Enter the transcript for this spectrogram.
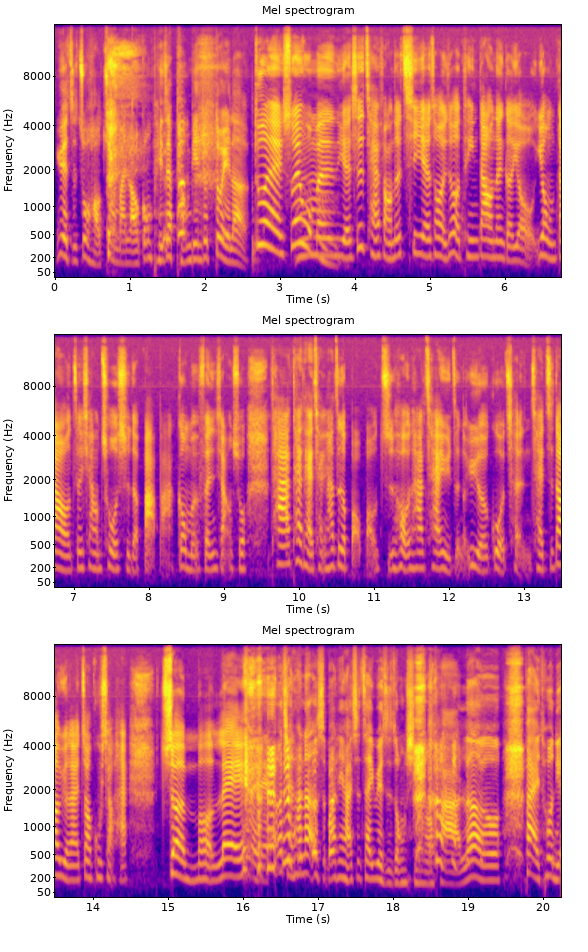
月子坐好坐满，老公陪在旁边就对了。对，所以我们也是采访这企业的时候，也就有听到那个有用到这项措施的爸爸跟我们分享说，他太太产下这个宝宝之后，他参与整个育儿过程，才知道原来照顾小孩这么累。对，而且他那二十八天还是在月子中心哦。哈喽，拜托你，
